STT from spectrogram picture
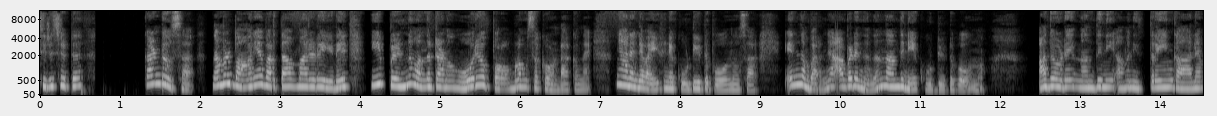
ചിരിച്ചിട്ട് കണ്ടു സാർ നമ്മൾ ഭാര്യ ഭർത്താവന്മാരുടെ ഇടയിൽ ഈ പെണ്ണ് വന്നിട്ടാണ് ഓരോ പ്രോബ്ലംസ് ഒക്കെ ഉണ്ടാക്കുന്നത് ഞാൻ എന്റെ വൈഫിനെ കൂട്ടിയിട്ട് പോകുന്നു സാർ. എന്നും പറഞ്ഞ് അവിടെ നിന്ന് നന്ദിനിയെ കൂട്ടിയിട്ട് പോകുന്നു. അതോടെ നന്ദിനി അവൻ ഇത്രയും കാലം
